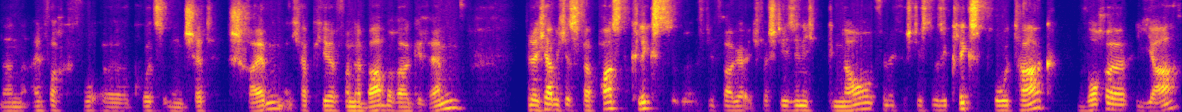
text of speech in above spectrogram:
dann einfach äh, kurz in den Chat schreiben. Ich habe hier von der Barbara Gremm, vielleicht habe ich es verpasst, Klicks, die Frage, ich verstehe sie nicht genau, vielleicht verstehst du sie, Klicks pro Tag, Woche, Jahr.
